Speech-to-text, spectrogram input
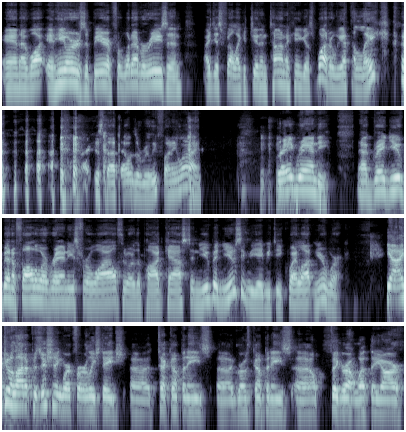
And I wa- and he orders a beer for whatever reason. I just felt like a gin and tonic. And he goes, "What? Are we at the lake?" I just thought that was a really funny line. Greg Randy. Now, Greg, you've been a follower of Randy's for a while through the podcast, and you've been using the ABT quite a lot in your work. Yeah, I do a lot of positioning work for early stage uh, tech companies, uh, growth companies, uh, figure out what they are.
